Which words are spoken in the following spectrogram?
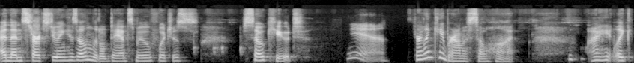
and then starts doing his own little dance move, which is so cute. yeah. Sterling K. Brown is so hot. I like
